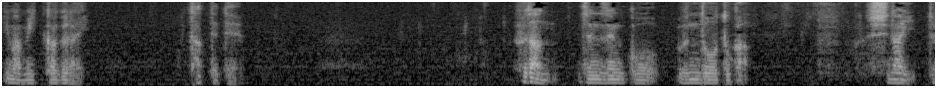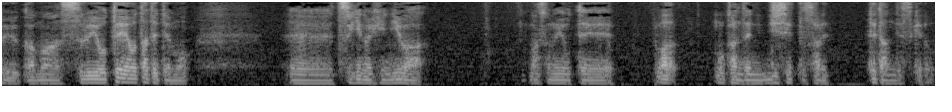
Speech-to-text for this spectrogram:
今3日ぐらい経ってて、普段全然こう、運動とかしないというか、まあ、する予定を立てても、えー、次の日には、まあその予定はもう完全にリセットされてたんですけど、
